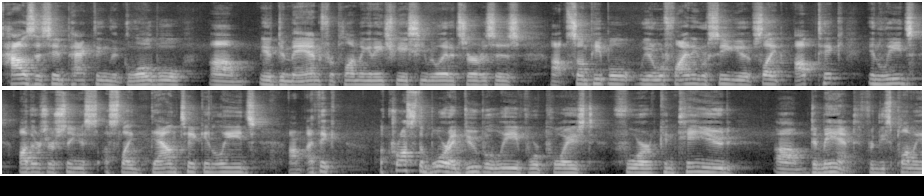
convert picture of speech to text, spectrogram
How's this impacting the global um, you know, demand for plumbing and HVAC related services? Uh, some people, you know, we're finding we're seeing a slight uptick in leads. Others are seeing a, a slight downtick in leads. Um, I think across the board, I do believe we're poised for continued um, demand for these plumbing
